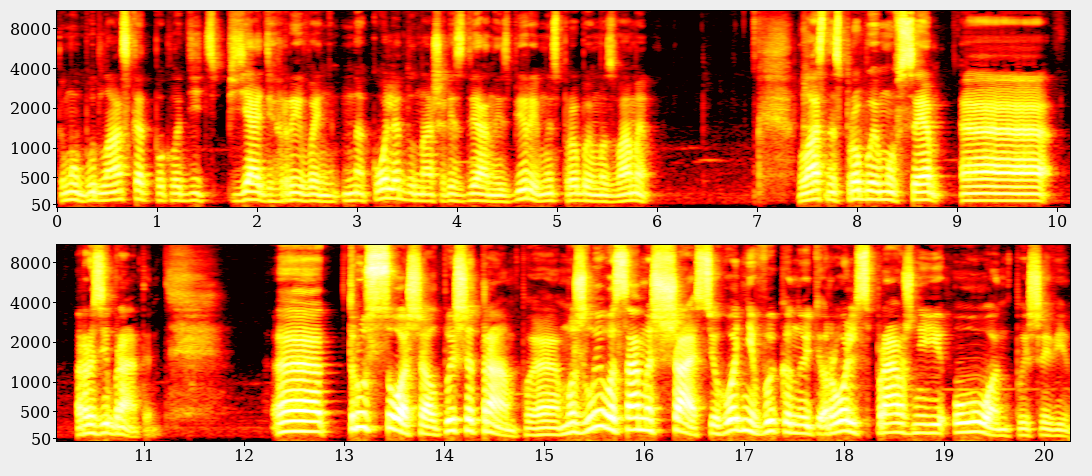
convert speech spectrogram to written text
Тому, будь ласка, покладіть 5 гривень на коляду, наш різдвяний збір, і ми спробуємо з вами, власне, спробуємо все е, розібрати. Е, True Social пише Трамп. Е, можливо, саме США сьогодні виконують роль справжньої ООН, пише він.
